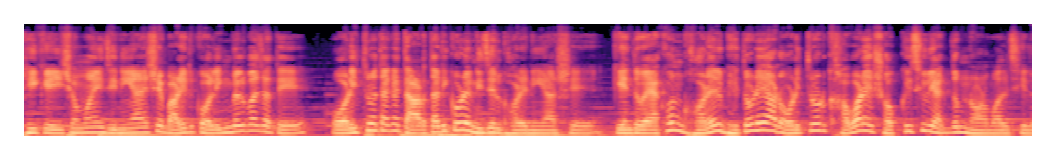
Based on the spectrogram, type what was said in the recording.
ঠিক এই সময় জিনিয়া এসে বাড়ির কলিং বেল বাজাতে, অরিত্র তাকে তাড়াতাড়ি করে নিজের ঘরে নিয়ে আসে। কিন্তু এখন ঘরের ভেতরে আর অরিত্রর খাবারে সবকিছুই একদম নর্মাল ছিল।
